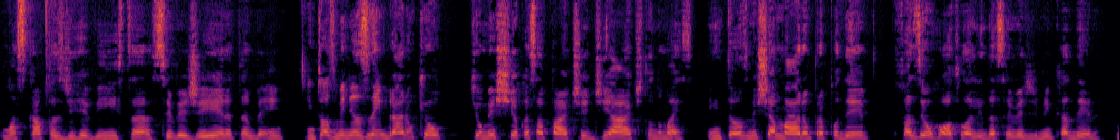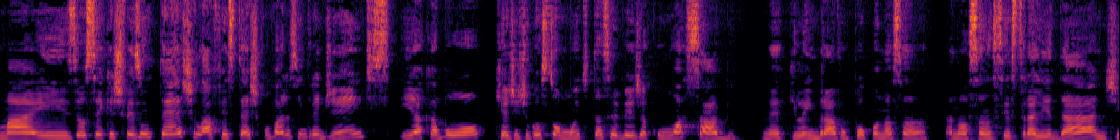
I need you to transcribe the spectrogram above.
umas capas de revista cervejeira também. Então as meninas lembraram que eu que eu mexia com essa parte de arte e tudo mais. Então elas me chamaram para poder fazer o rótulo ali da cerveja de brincadeira. Mas eu sei que a gente fez um teste lá, fez teste com vários ingredientes e acabou que a gente gostou muito da cerveja com wasabi. Né, que lembrava um pouco a nossa, a nossa ancestralidade,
